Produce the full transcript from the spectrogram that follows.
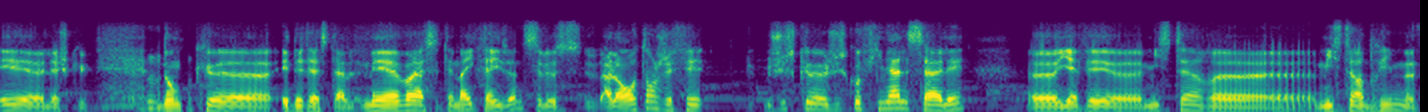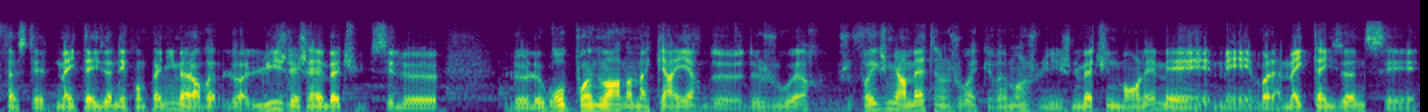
et euh, lèche-cul. Donc euh, et détestable. Mais euh, voilà, c'était Mike Tyson. C'est le. Alors autant j'ai fait jusque jusqu'au final, ça allait. Euh, Il y avait euh, Mister euh, Mister Dream, enfin c'était Mike Tyson et compagnie. Mais alors lui, je l'ai jamais battu. C'est le, le gros point noir dans ma carrière de, de joueur. Il faudrait que je m'y remette un jour et que vraiment je lui je lui mette une branlée. Mais mais voilà, Mike Tyson, c'est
